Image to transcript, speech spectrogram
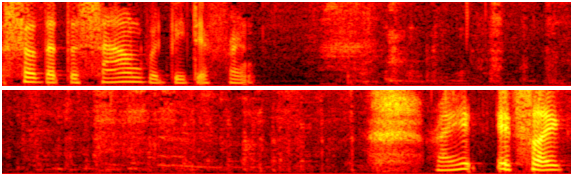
so that the sound would be different. right? It's like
